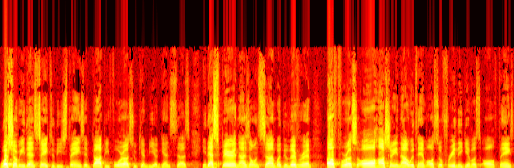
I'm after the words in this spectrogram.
What shall we then say to these things? If God be for us, who can be against us? He that spared not his own son, but delivered him up for us all, how shall he not with him also freely give us all things?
